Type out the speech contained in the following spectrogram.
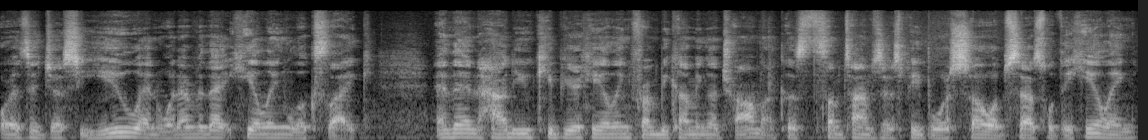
Or is it just you and whatever that healing looks like and then how do you keep your healing from becoming a trauma? Because sometimes there's people who are so obsessed with the healing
